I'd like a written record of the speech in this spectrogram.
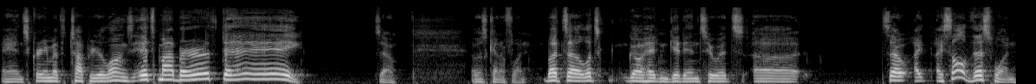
and scream at the top of your lungs, "It's my birthday!" So it was kind of fun. But uh, let's go ahead and get into it. Uh, so I, I saw this one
